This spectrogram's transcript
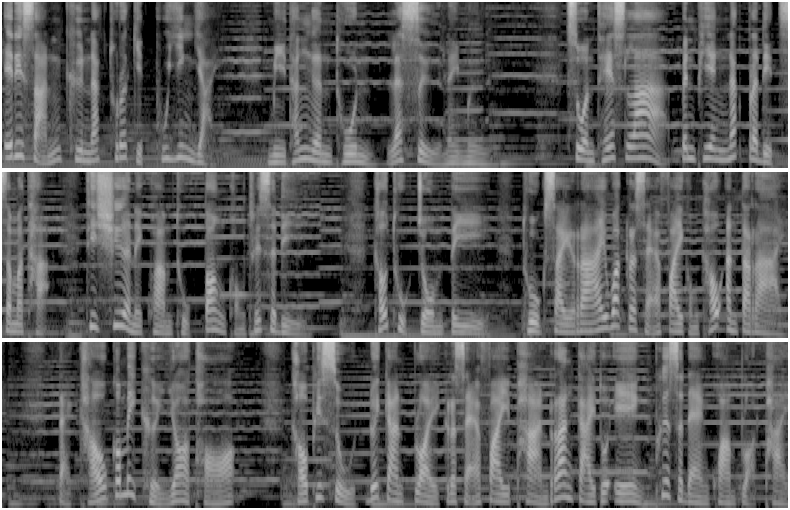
เอดิสันคือนักธุรกิจผู้ยิ่งใหญ่ มีทั้งเงินทุนและสื่อในมือ ส่วนเทสลาเป็นเพียงนักประดิษฐ์สมถะที่เชื่อในความถูกต้องของทฤษฎี เขาถูกโจมตี ถูกใส่ร้ายว่ากระแสไฟของเขาอันตราย แต่เขาก็ไม่เคยย่อท้อ เขาพิสูจน์ด้วยการปล่อยกระแสไฟผ่านร่างกายตัวเองเพื่อแสดงความปลอดภัย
